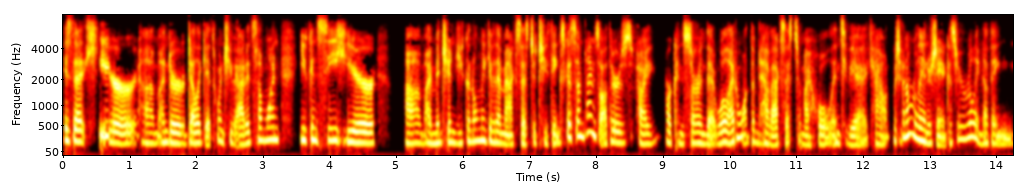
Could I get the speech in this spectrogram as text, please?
is that here um, under delegates, once you've added someone, you can see here um, I mentioned you can only give them access to two things because sometimes authors I, are concerned that, well, I don't want them to have access to my whole NCBI account, which I don't really understand because there's really nothing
